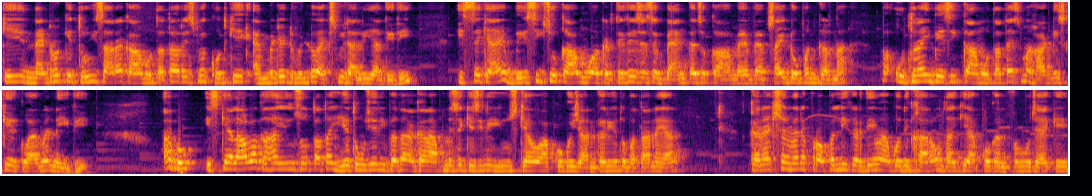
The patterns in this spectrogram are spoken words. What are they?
कि नेटवर्क के थ्रू ही सारा काम होता था और इसमें खुद की एक एम्बेडेड विंडो एक्सपी डाली जाती थी। इससे क्या है बेसिक जो काम हुआ करते थे, जैसे बैंक का जो काम है वेबसाइट ओपन करना, उतना ही बेसिक काम होता था, इसमें हार्ड डिस्क की रिक्वायरमेंट नहीं थी। अब इसके अलावा कहाँ यूज़ होता था, ये तो मुझे नहीं पता। अगर आप में से किसी ने यूज़ किया हो, आपको कोई जानकारी हो तो बताना यार। कनेक्शन मैंने प्रॉपरली कर दिया, मैं आपको दिखा रहा हूँ ताकि आपको कंफर्म हो जाए कि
